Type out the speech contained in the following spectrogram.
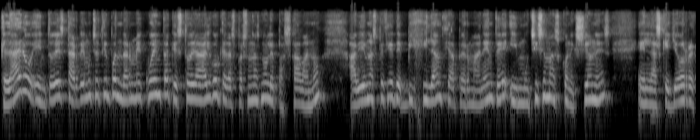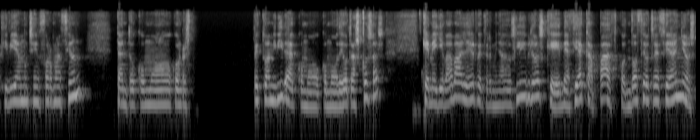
Claro, entonces tardé mucho tiempo en darme cuenta que esto era algo que a las personas no le pasaba, ¿no? Había una especie de vigilancia permanente y muchísimas conexiones en las que yo recibía mucha información, tanto como con respecto a mi vida como, como de otras cosas, que me llevaba a leer determinados libros, que me hacía capaz con 12 o 13 años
